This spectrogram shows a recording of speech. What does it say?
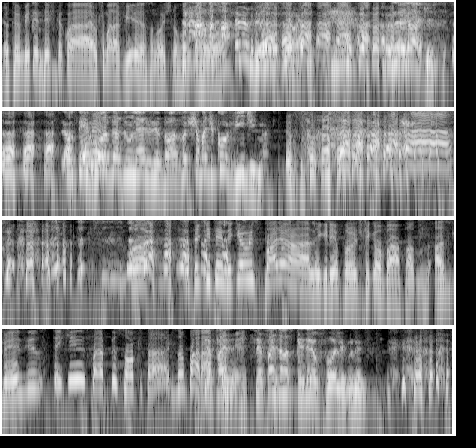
Eu também tentei ficar com a Elke Maravilha nessa noite, não rolou. Não rolou. Ai, meu Deus, Fioc. Mas, você é o terror das mulheres idosas. Vou te chamar de Covid, Nhoque. Eu sou... Eu tenho que entender que eu espalho a alegria por onde quer que eu vá, Pablo. Às vezes tem que espalhar pro pessoal que tá desamparado Você faz, também. você faz elas perderem o fôlego, né?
